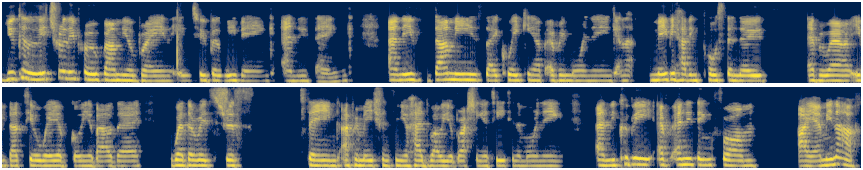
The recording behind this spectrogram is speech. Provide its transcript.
You can literally program your brain into believing anything. And if that means like waking up every morning and uh, maybe having post it notes everywhere, if that's your way of going about it, whether it's just saying affirmations in your head while you're brushing your teeth in the morning. And it could be anything from I am enough,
